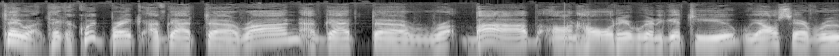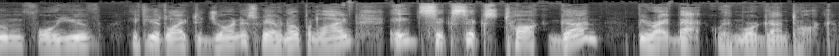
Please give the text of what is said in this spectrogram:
Tell you what, take a quick break. I've got uh, Ron, I've got uh, Bob on hold here. We're going to get to you. We also have room for you if you'd like to join us, we have an open line 866 Talk Gun. Be right back with more gun talk.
